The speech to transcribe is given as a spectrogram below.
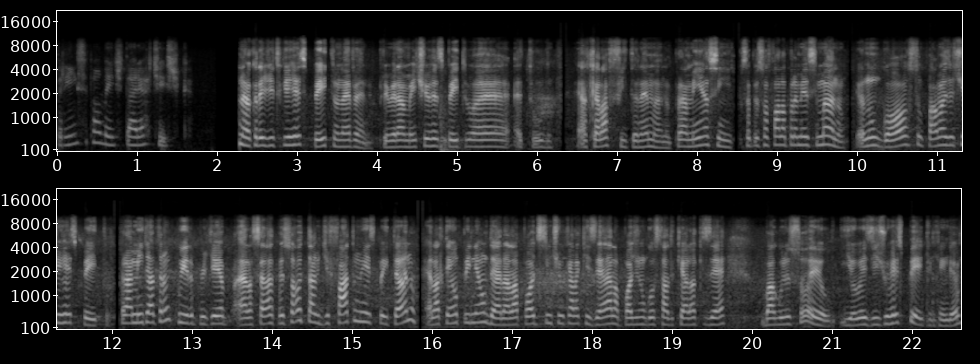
principalmente da área artística. Eu acredito que respeito, né, velho? Primeiramente, o respeito é, é tudo. É aquela fita, né, mano? Pra mim, assim, se a pessoa fala pra mim assim, mano, eu não gosto, pá, mas eu te respeito. Pra mim tá tranquilo, porque ela, se a pessoa tá de fato me respeitando, ela tem a opinião dela, ela pode sentir o que ela quiser, ela pode não gostar do que ela quiser, o bagulho sou eu e eu exijo respeito, entendeu?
